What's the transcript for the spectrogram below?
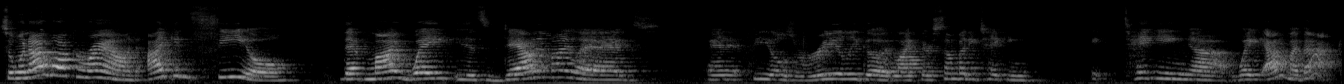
So when I walk around, I can feel that my weight is down in my legs, and it feels really good, like there's somebody taking taking uh, weight out of my back.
